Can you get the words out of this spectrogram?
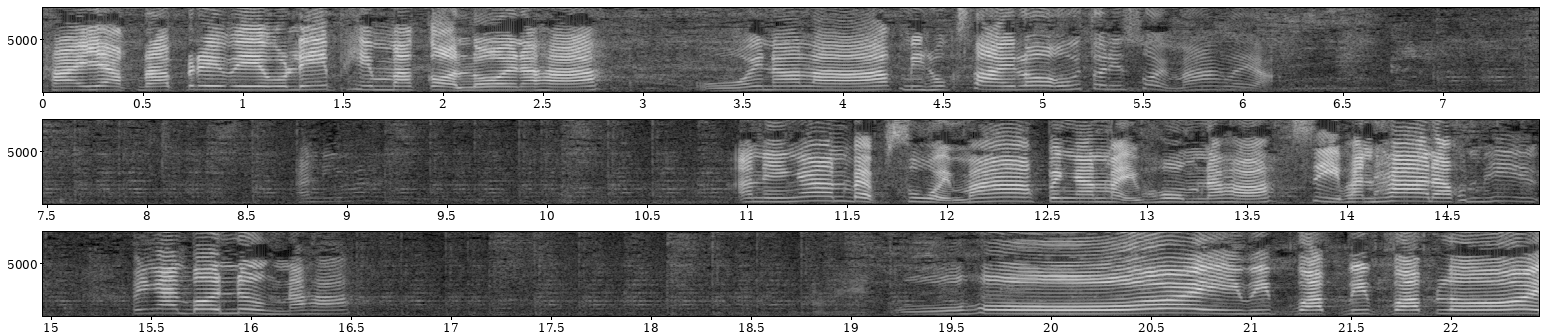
ใครอยากรับรีวิวรีบพิมพ์มาก่อนเลยนะคะ โอ้ยน่ารัก มีทุกไซส์เลยอุ้ยตัวนี้สวยมากเลยอะ นนี้งานแบบสวยมากเป็นงานไหมพรมนะคะ4,500นะคุณพี่ เป็นงานเบอร์หนึ่งนะคะ ตัวนี้โอ้โห วิบวับวิบวับเลย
